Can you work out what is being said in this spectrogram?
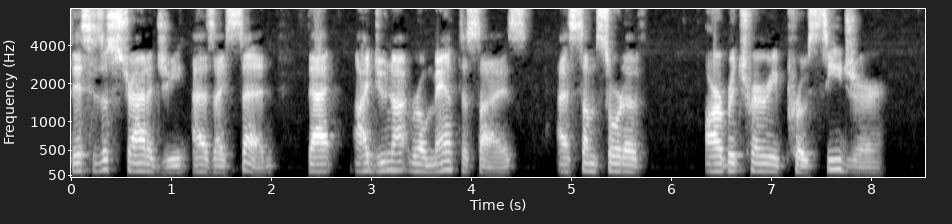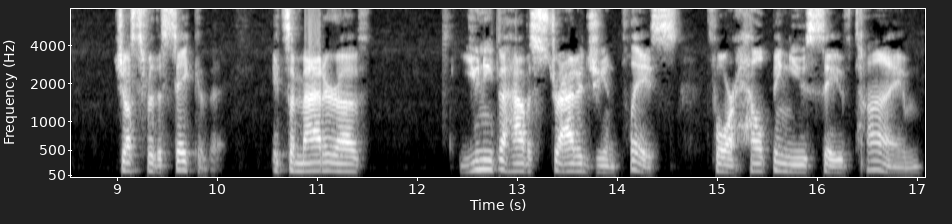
This is a strategy, as I said, that I do not romanticize as some sort of arbitrary procedure just for the sake of it. It's a matter of you need to have a strategy in place for helping you save time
